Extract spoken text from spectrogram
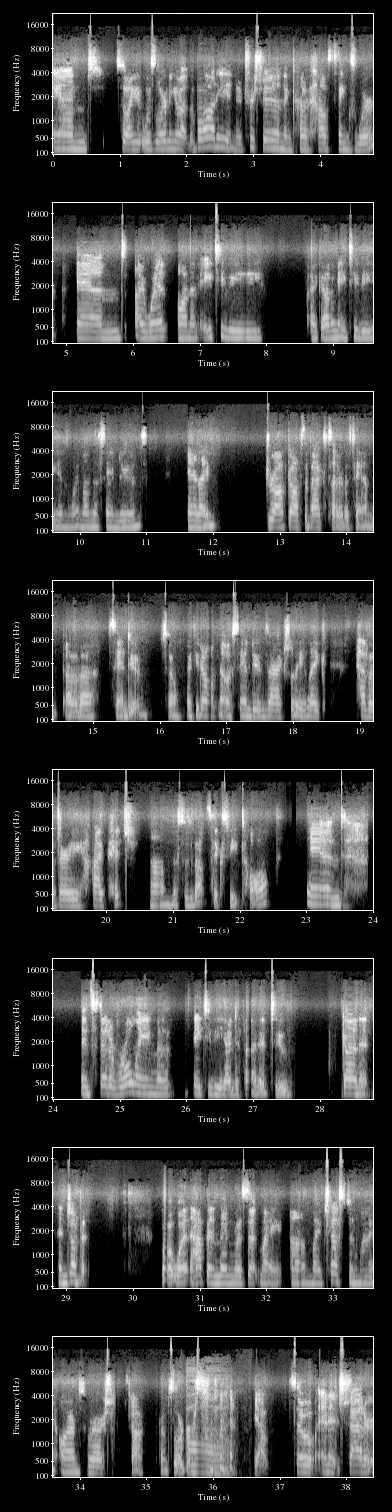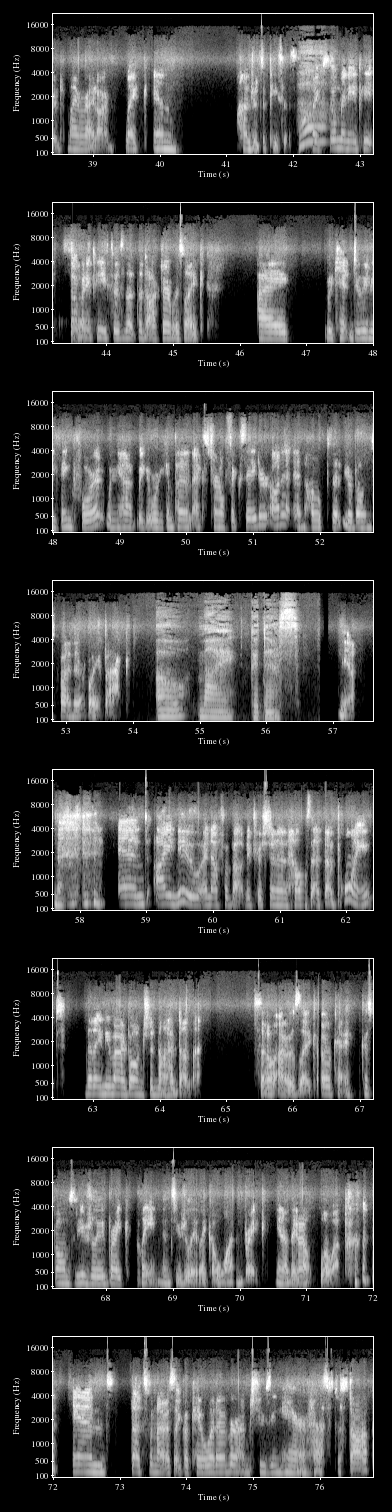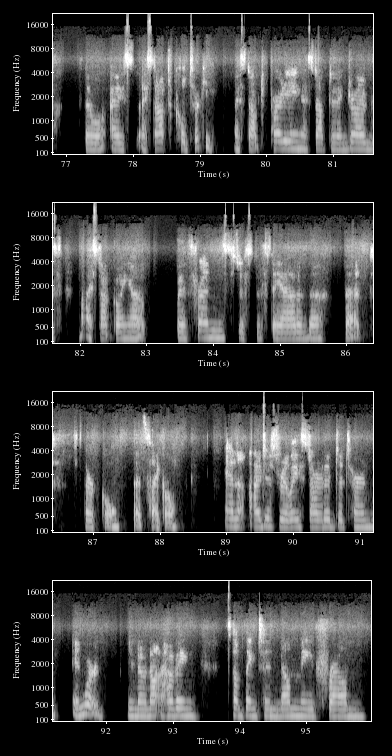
And so I was learning about the body and nutrition and kind of how things work. And I went on an ATV. I got an ATV and went on the sand dunes. And I dropped off the backside of a sand of a sand dune. So if you don't know, sand dunes actually like have a very high pitch. Um, this was about six feet tall. And instead of rolling the ATV, I decided to gun it and jump it. But what happened then was that my um, my chest and my arms were our shock absorbers. Oh. yeah. So and it shattered my right arm like in hundreds of pieces, like so many pe- so many pieces that the doctor was like, I we can't do anything for it. We have we, we can put an external fixator on it and hope that your bones find their way back. Oh my goodness. Yeah. and I knew enough about nutrition and health at that point that I knew my bones should not have done that. So I was like, okay, because bones usually break clean. It's usually like a one break, you know, they don't blow up. and that's when I was like, okay, whatever I'm choosing here has to stop. So I, I stopped cold turkey. I stopped partying. I stopped doing drugs. I stopped going out with friends just to stay out of the that circle, that cycle. And I just really started to turn inward, you know, not having something to numb me from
